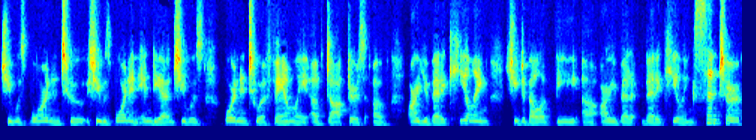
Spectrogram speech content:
She was born into she was born in India and she was born into a family of doctors of Ayurvedic healing. She developed the uh, Ayurvedic Healing Center.com,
